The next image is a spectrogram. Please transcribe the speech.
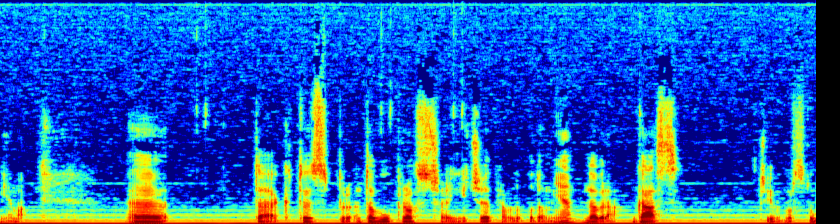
Nie ma. E, tak, to jest to był prostrzelniczy prawdopodobnie. Dobra, gaz. Czyli po prostu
